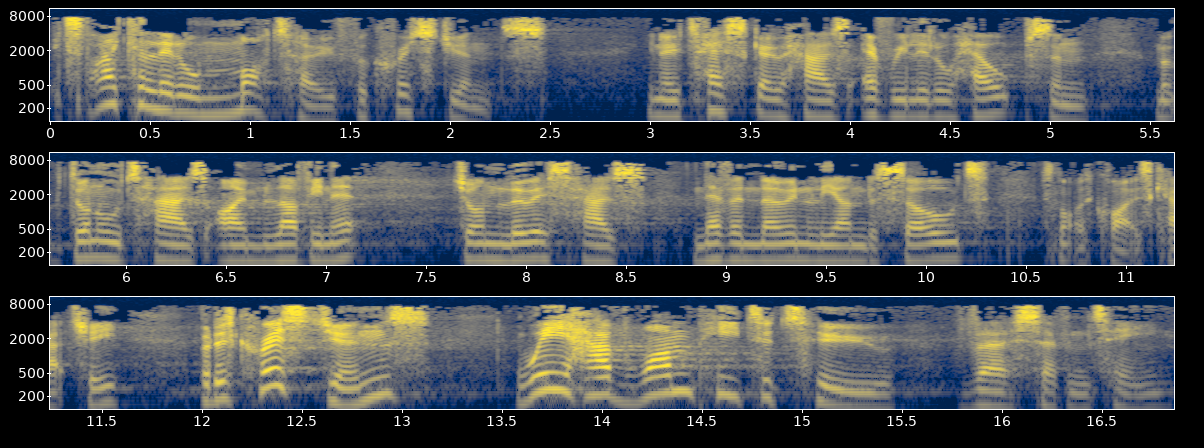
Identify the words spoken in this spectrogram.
It's like a little motto for Christians. You know, Tesco has every little helps and McDonald's has I'm loving it. John Lewis has never knowingly undersold. It's not quite as catchy. But as Christians, we have 1 Peter 2 verse 17.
